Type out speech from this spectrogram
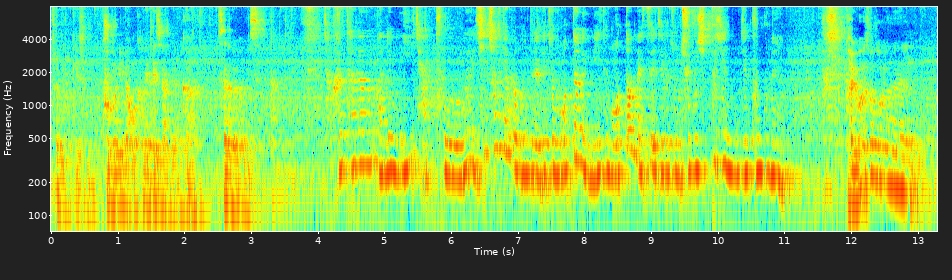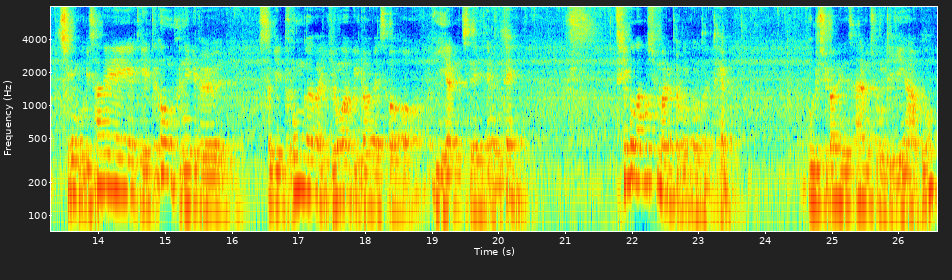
좀 이렇게 좀 구분이 명확하게 되지 않을까 생각을 하고 있습니다. 자, 그렇다면 감독님 이 작품을 시청자 여러분들에게 좀 어떤 의미, 좀 어떤 메시지를 좀 주고 싶으신지 궁금해요. 결과적으로는 지금 우리 사회의 되게 뜨거운 분위기를 속에 누군가가 이용하고 이러면서 이 이야기가 진행이 되는데 트리거가 하고 싶은 말은 결국 그런 것 같아요. 우리 주변에 있는 사람을 조금 더 이해하고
